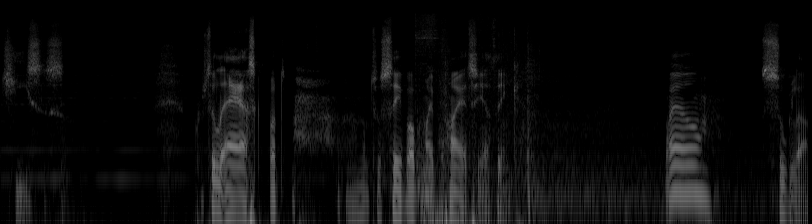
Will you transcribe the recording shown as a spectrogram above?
Jesus. Could still ask, but I want to save up my piety, I think. Well, Sula.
